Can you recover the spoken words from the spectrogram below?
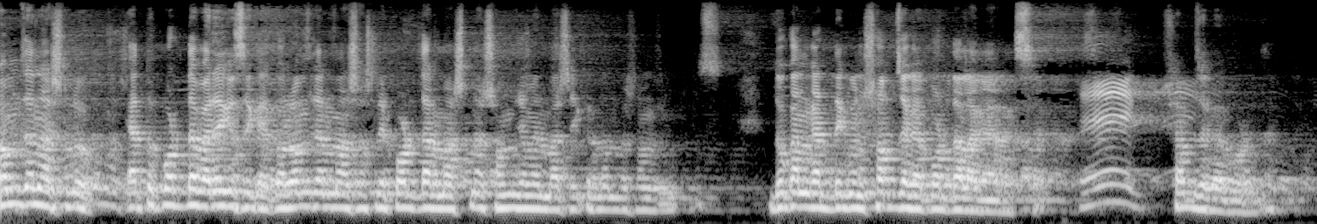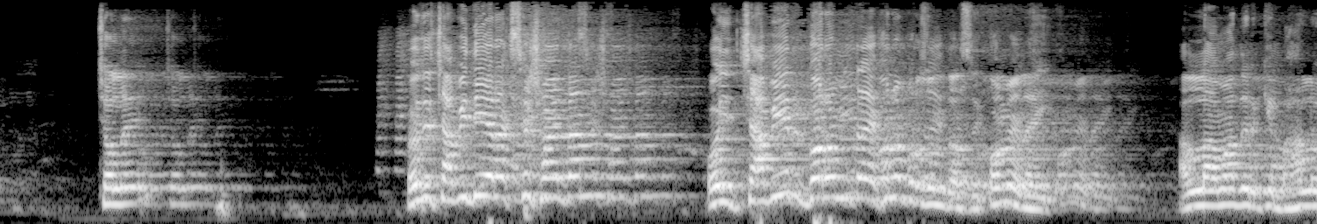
রমজান আসলো? এত পর্দা বেড়ে গেছে কে? রমজান মাস আসলে পর্দার মাস না সংযমের মাস এই কারণে আমরা সংযম দোকানঘাট দেখবেন সব জায়গায় পর্দা লাগায় রাখছে। সব জায়গায় পর্দা। চলে। ওই যে চাবি দিয়ে রাখছে শয়তান। ওই চাবির গরমটা এখনও পর্যন্ত আছে কমে নাই। আল্লাহ আমাদেরকে ভালো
